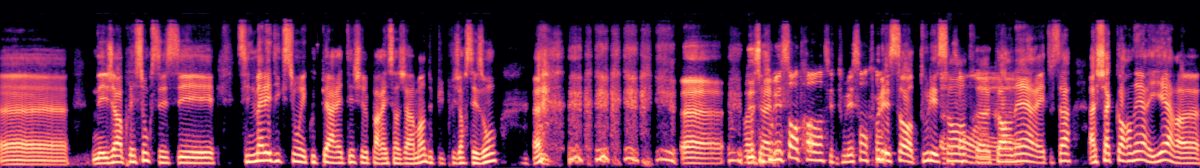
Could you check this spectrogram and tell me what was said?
Euh, mais j'ai l'impression que c'est une malédiction, les coups de pied arrêtés chez le Paris Saint-Germain depuis plusieurs saisons. euh, c'est tous les centres, hein, c'est tous les centres. Tous hein. les centres, tous les centres, euh, corner et tout ça. À chaque corner, hier,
